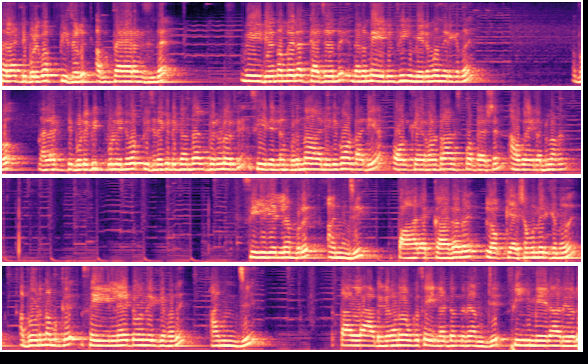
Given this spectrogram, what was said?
നല്ല അടിപൊളി പപ്പീസുകൾ അപ്പോൾ പേരൻസിന്റെ വീഡിയോ നമ്മൾ ഇതിൽ അറ്റാച്ച് ചെയ്തിട്ടുണ്ട്. ഇതാണ് മെയിലും ഫീമെയിലും വന്നിരിക്കുന്നത്. അപ്പോൾ നല്ല അടിപൊളി പിറ്റ്ബുള്ളിന്റെ പപ്പീസിനൊക്കെ എടുക്കാൻ താല്പര്യമുള്ളവർക്ക് സീരിയൽ നമ്പർ നാലിൽ കോൺടാക്ട് ചെയ്യുക. ഓൾ കേരള ട്രാൻസ്പോർട്ടേഷൻ അവൈലബിൾ ആണ്. സീരിയൽ നമ്പർ അഞ്ച്. പാലക്കാടാണ് ലൊക്കേഷൻ വന്നിരിക്കുന്നത്. അപ്പോൾ ഇവിടെ നമുക്ക് സെയിലിനായിട്ട് വന്നിരിക്കുന്നത് അഞ്ച് തള്ളാടുകളാണ് നമുക്ക് സെയിലിനായിട്ട് വന്നിരിക്കുന്നത്. അഞ്ച് ഫീമെയിൽ ആടുകൾ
